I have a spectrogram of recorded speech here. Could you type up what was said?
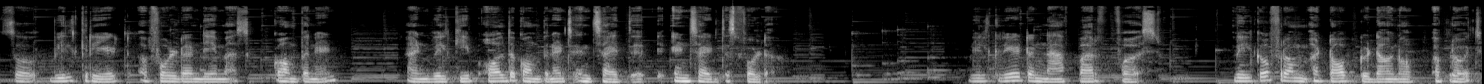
So we'll create a folder name as component and we'll keep all the components inside the, inside this folder. We'll create a navbar first. We'll go from a top to down approach.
